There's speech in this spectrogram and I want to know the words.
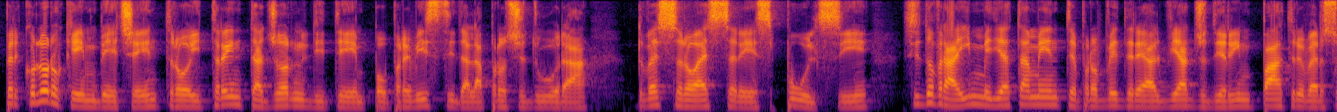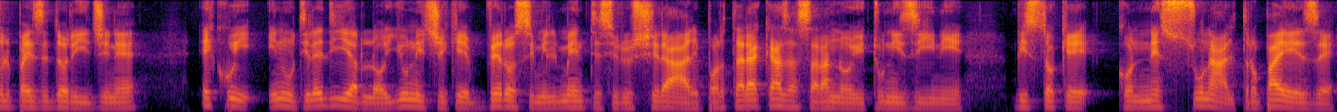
Per coloro che invece entro i 30 giorni di tempo previsti dalla procedura dovessero essere espulsi, si dovrà immediatamente provvedere al viaggio di rimpatrio verso il paese d'origine. E qui, inutile dirlo, gli unici che verosimilmente si riuscirà a riportare a casa saranno i tunisini, visto che con nessun altro paese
